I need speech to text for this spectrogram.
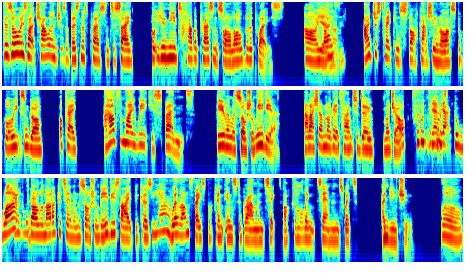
there's always that challenge as a business person to say, but you need to have a presence all over the place. Oh, yeah, no. I've just taken stock actually in the last couple of weeks and gone, okay, half of my week is spent dealing with social media. And actually, I'm not getting time to do my job. Yeah, the actual work. with all the marketing and the social media side because Yeah. we're on Facebook and Instagram and TikTok and LinkedIn and Twitter and YouTube. Oh,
